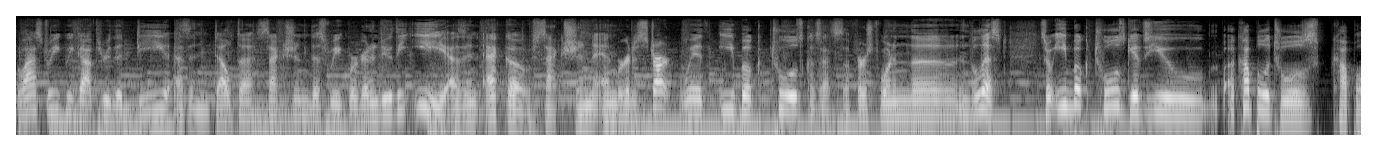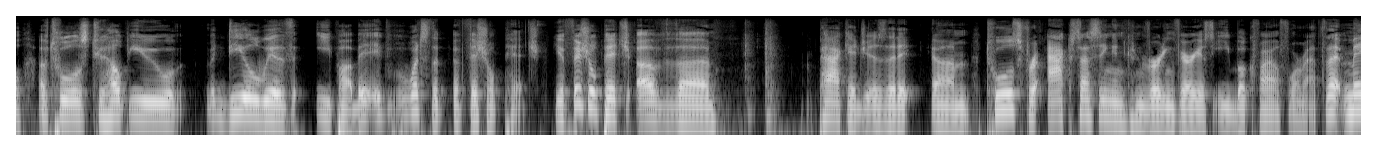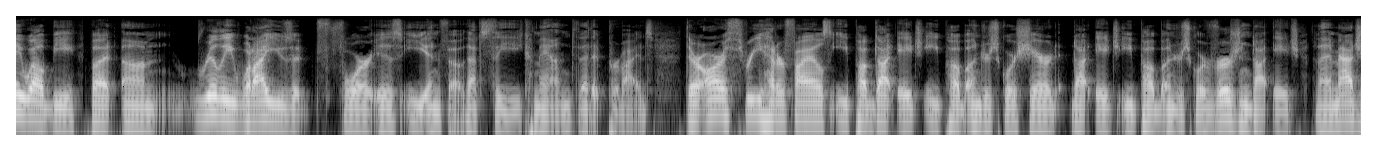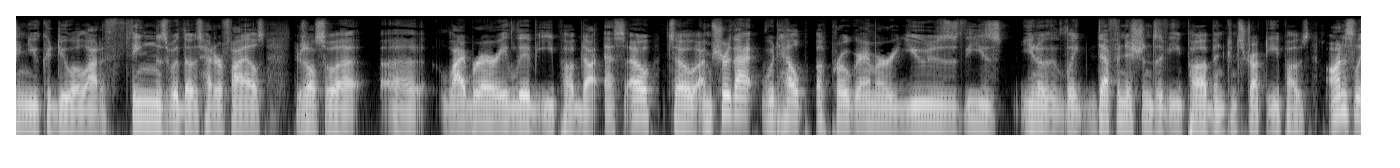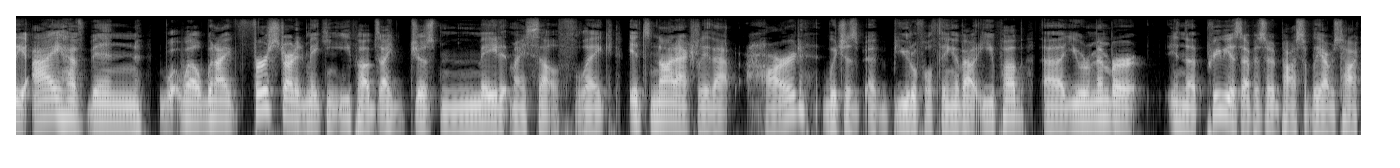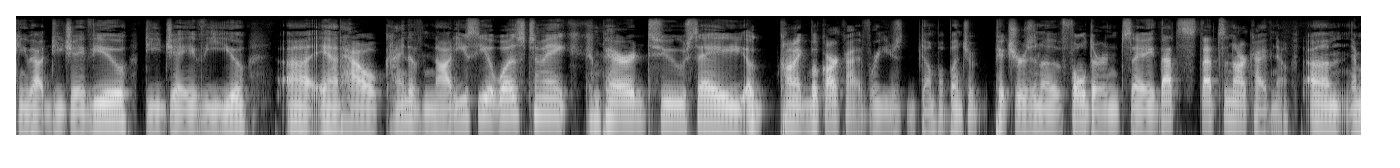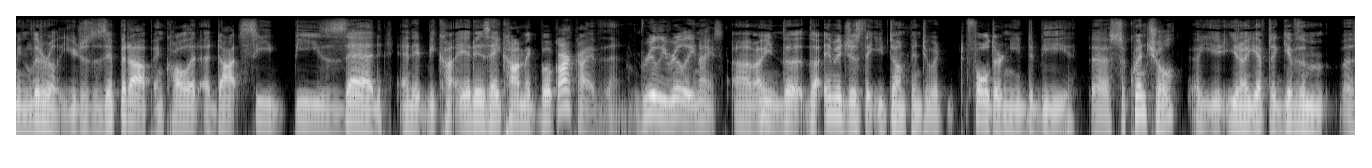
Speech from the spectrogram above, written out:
Last week we got through the D as in Delta section. This week we're going to do the E as in Echo section, and we're going to start with ebook tools because that's the first one in the in the list. So ebook tools gives you a couple of tools, couple of tools to help you deal with EPUB. It, it, what's the official pitch? The official pitch of the package is that it um, tools for accessing and converting various ebook file formats. That may well be, but um, really what I use it for is einfo. That's the command that it provides. There are three header files, epub.h, epub underscore shared.h, epub underscore version.h, and I imagine you could do a lot of things with those header files. There's also a, a library libepub.so. So I'm sure that would help a programmer use these, you know, like definitions of EPUB and construct EPUBs. Honestly, I have been, well, when I first started making EPUBs, I just made it myself. Like, it's not actually that hard, which is a beautiful thing about EPUB. Uh, you remember in the previous episode, possibly I was talking about DJView, DJVU, uh, and how kind of not easy it was to make compared to, say, a comic book archive where you just dump a bunch of pictures in a folder and say that's that's an archive now. Um, I mean, literally, you just zip it up and call it a .cbz, and it become it is a comic book archive. Then, really, really nice. Um, I mean, the the images that you dump into a folder need to be uh, sequential. Uh, you, you know, you have to give them uh,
